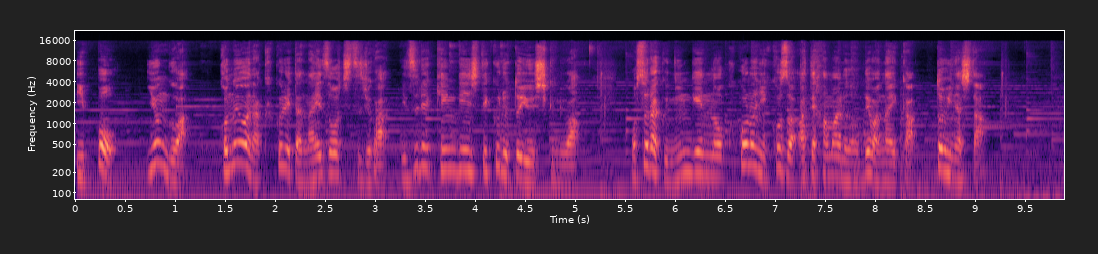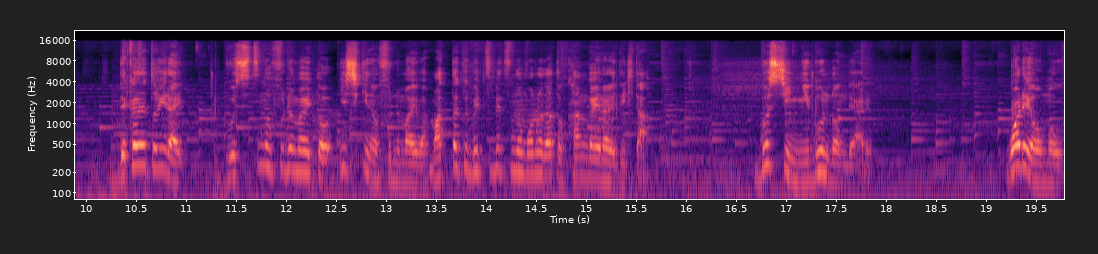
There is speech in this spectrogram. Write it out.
一方、ユングはこのような隠れた内臓秩序がいずれ権限してくるという仕組みは、おそらく人間の心にこそ当てはまるのではないかとみなした。デカルト以来、物質の振る舞いと意識の振る舞いは全く別々のものだと考えられてきた。物心二分論である。我を思う、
